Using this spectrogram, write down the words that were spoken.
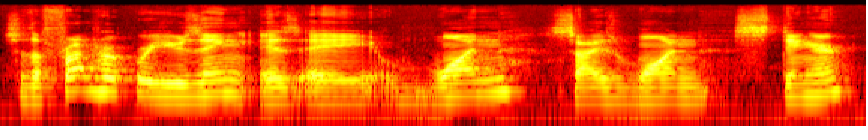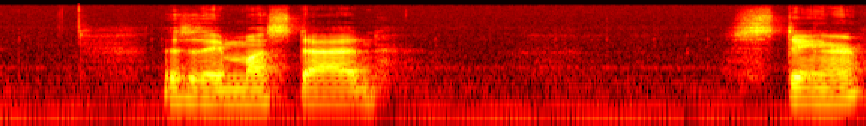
So the front hook we're using is a one size one stinger. This is a Mustad stinger.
